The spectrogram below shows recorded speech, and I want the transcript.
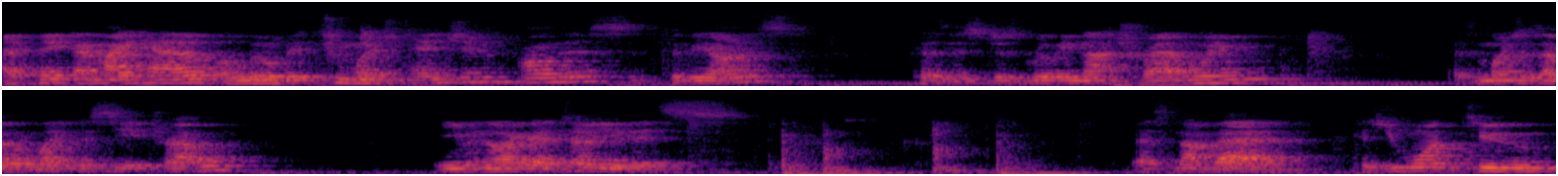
I think I might have a little bit too much tension on this, to be honest, because it's just really not traveling as much as I would like to see it travel. Even though I gotta tell you, it's that's not bad because you want to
